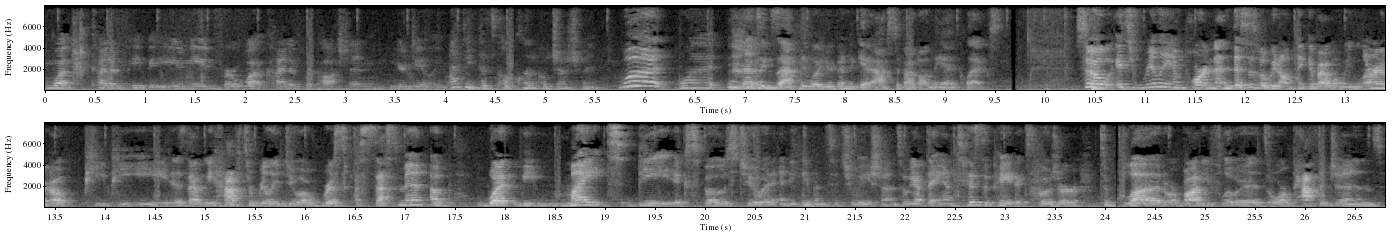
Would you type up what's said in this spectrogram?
what kind of PPE you need for what kind of precaution you're dealing with. I think that's called clinical judgment. What? What? And that's exactly what you're going to get asked about on the NCLEX. So it's really important, and this is what we don't think about when we learn about PPE, is that we have to really do a risk assessment of what we might be exposed to in any given situation. So we have to anticipate exposure to blood or body fluids or pathogens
